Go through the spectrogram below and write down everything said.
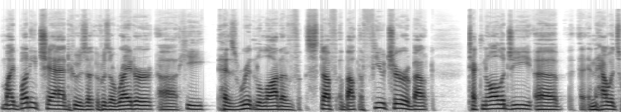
my buddy Chad, who's a who's a writer, uh, he has written a lot of stuff about the future, about technology, uh, and how it's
